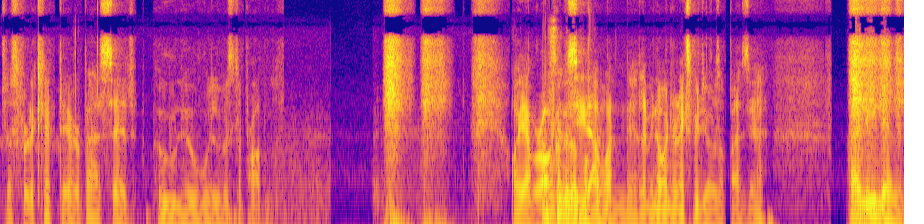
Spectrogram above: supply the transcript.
Just for the clip there, Baz said, "Who knew Will was the problem?" oh yeah, we're all I'll going to see that one. Yeah, let me know when your next video is up, Baz. Yeah. I'll email him.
